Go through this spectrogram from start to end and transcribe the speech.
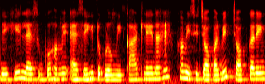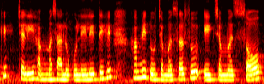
देखिए, लहसुन को हमें ऐसे ही टुकड़ों में काट लेना है। हम इसे चॉपर में चॉप करेंगे। चलिए, हम मसालों को ले लेते हैं। हमने दो चम्मच सरसों एक चम्मच सौंफ,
